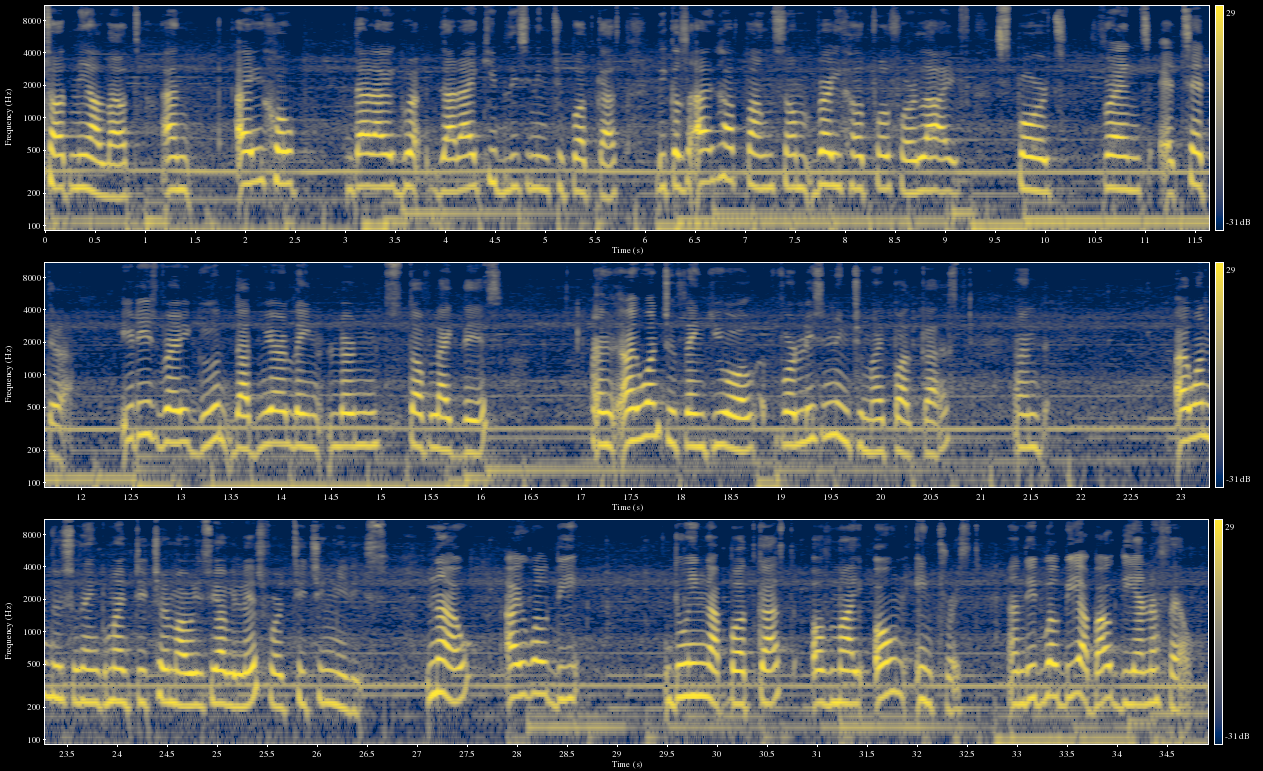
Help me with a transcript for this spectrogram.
taught me a lot and I hope that I that I keep listening to podcasts because I have found some very helpful for life, sports, friends, etc. It is very good that we are learning stuff like this. And I want to thank you all for listening to my podcast and I want to thank my teacher Mauricio Aviles for teaching me this. Now, I will be doing a podcast of my own interest, and it will be about the NFL.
